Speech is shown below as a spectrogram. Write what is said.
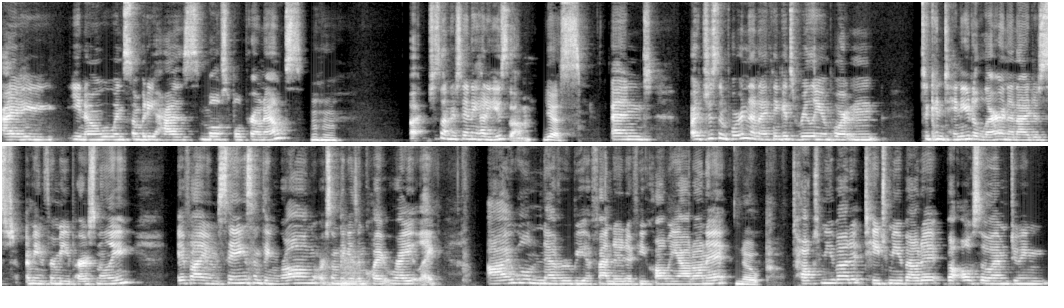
I, you know, when somebody has multiple pronouns, mm-hmm. uh, just understanding how to use them. Yes. And it's just important and i think it's really important to continue to learn and i just i mean for me personally if i am saying something wrong or something isn't quite right like i will never be offended if you call me out on it nope talk to me about it teach me about it but also i'm doing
